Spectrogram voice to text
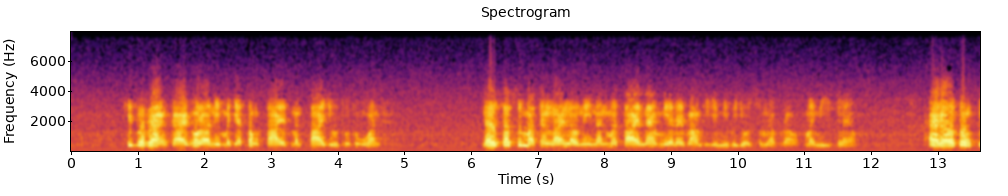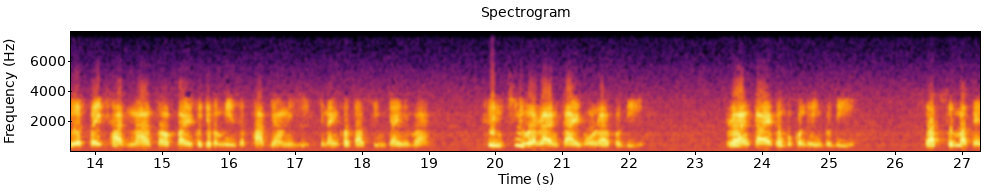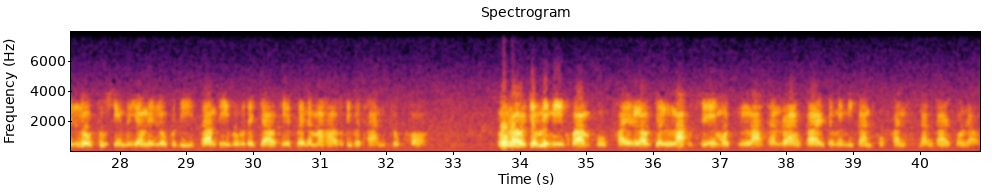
คิดว่าร่างกายของเรานี่มันจะต้องตาย มันตายอยู่ทุกๆวัน แล้วทรัพย์สมบัติทั้งหลายเหล่านี้นั้นเมื่อตายแล้วมีอะไรบ้างที่จะมีประโยชน์สำหรับเราไม่มีอีกแล้ว ถ้าเราต้องเกิดไปชาติหน้าต่อไปก็จะต้องมีสภาพอย่างนี้อีกฉะนั้นเขาตัดสินใจไว้ว่าขึ้นชื่อว่าร่างกายของเราก็ดี ร่างกายของบุคคลอื่นก็ดีทรัพย์สมบัติในโลกทุกสิ่งทุกอย่างในโลกก็ดี ตามที่พระพุทธเจ้าเทศไว้ในมหาปฏิปทานทุกข้อ เราจะไม่มีความผูกพันเราจะละเสียหมดละทั้งร่างกายก็ไม่มีการผูกพันร่างกายของเรา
